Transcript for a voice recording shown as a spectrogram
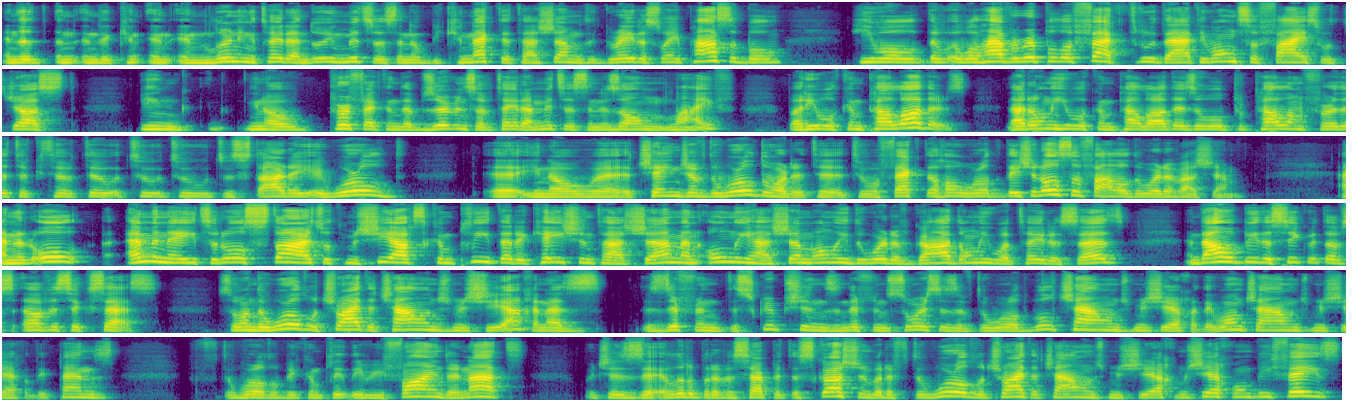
in the in, in the in, in learning Torah and doing mitzvahs, and he'll be connected to Hashem the greatest way possible. He will it will have a ripple effect through that. He won't suffice with just being you know perfect in the observance of Torah mitzvahs in his own life, but he will compel others. Not only he will compel others, it will propel him further to to to to to, to start a, a world uh, you know, uh, change of the world order to, to affect the whole world, they should also follow the word of Hashem. And it all emanates, it all starts with Mashiach's complete dedication to Hashem and only Hashem, only the word of God, only what Torah says. And that will be the secret of, of his success. So when the world will try to challenge Mashiach, and as there's different descriptions and different sources of the world will challenge Mashiach or they won't challenge Mashiach, it depends if the world will be completely refined or not which is a little bit of a separate discussion. But if the world will try to challenge Mashiach, Mashiach won't be fazed.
